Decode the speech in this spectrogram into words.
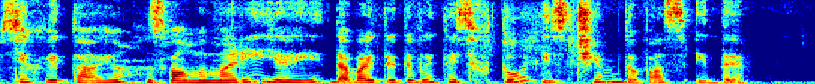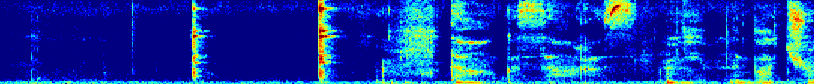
Всіх вітаю! З вами Марія, і давайте дивитись, хто і з чим до вас іде. Так, зараз. Ні, не бачу.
